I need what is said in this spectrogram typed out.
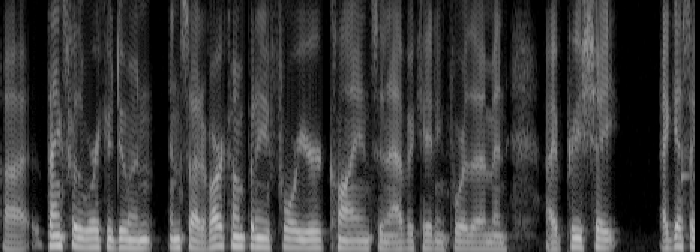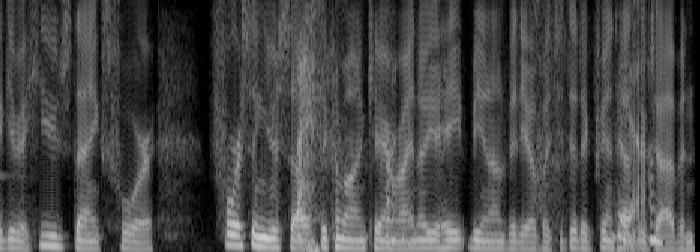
uh, thanks for the work you're doing inside of our company for your clients and advocating for them, and I appreciate. I guess I give you a huge thanks for forcing yourself to come on camera. I know you hate being on video, but you did a fantastic Yeah. job, and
